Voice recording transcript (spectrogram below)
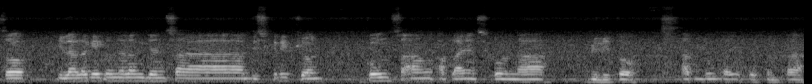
So, ilalagay ko na lang dyan sa description kung saang appliance ko na bili to. At doon kayo pupunta.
